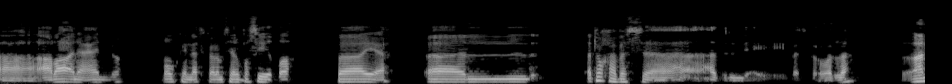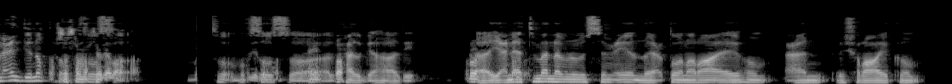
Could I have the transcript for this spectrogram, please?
آه ارائنا عنه. ممكن نذكر امثله بسيطة. فيا آه أتوقع بس آه هذا اللي بذكره ولا؟ أنا عندي نقطة بخصوص بخصوص, إيه، الحلقة هذه. روح. آه، يعني أتمنى من المستمعين إنه يعطونا رأيهم عن إيش رأيكم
